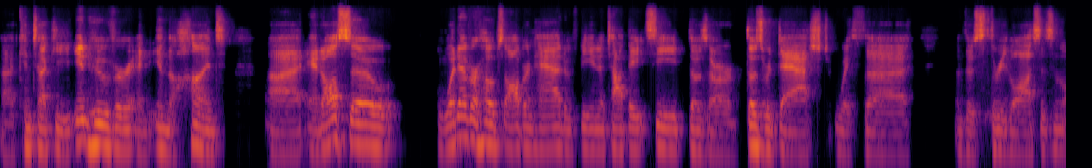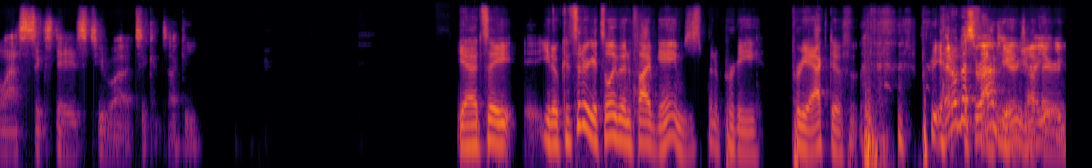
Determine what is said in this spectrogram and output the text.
uh, kentucky in hoover and in the hunt. Uh, and also whatever hopes auburn had of being a top eight seed those are those were dashed with uh, those three losses in the last six days to uh, to kentucky yeah, I'd say you know considering it's only been five games, it's been a pretty pretty active. pretty they don't mess around here. You, know, you, you,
